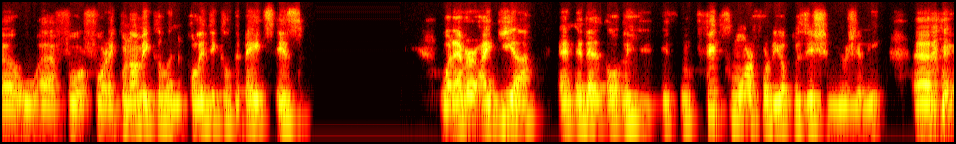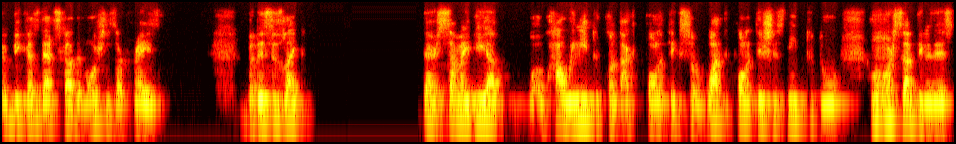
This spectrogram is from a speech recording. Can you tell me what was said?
uh, uh, for for economical and political debates is whatever idea and, and that oh, it fits more for the opposition usually uh, because that's how the motions are phrased but this is like there's some idea how we need to conduct politics or what politicians need to do or something like this.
